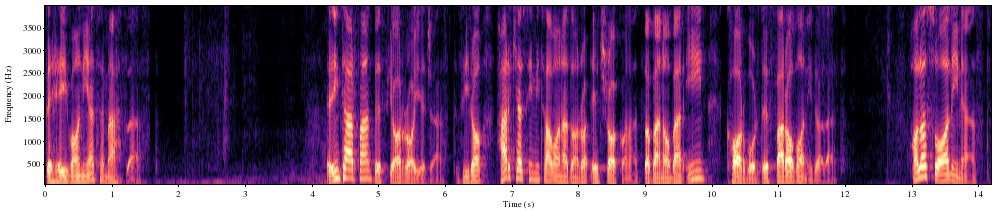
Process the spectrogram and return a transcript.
به حیوانیت محض است. این ترفند بسیار رایج است زیرا هر کسی می‌تواند آن را اجرا کند و بنابراین کاربرد فراوانی دارد. حالا سوال این است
